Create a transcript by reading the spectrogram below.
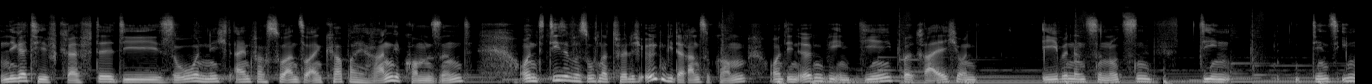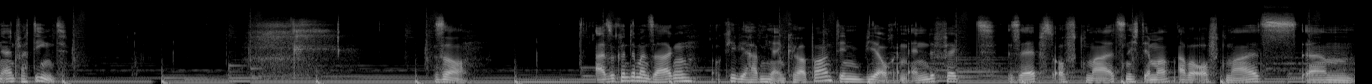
Negativkräfte, die so nicht einfach so an so einen Körper herangekommen sind. Und diese versuchen natürlich irgendwie daran zu kommen und ihn irgendwie in die Bereiche und Ebenen zu nutzen, denen es ihnen einfach dient. So. Also könnte man sagen, okay, wir haben hier einen Körper, den wir auch im Endeffekt selbst oftmals, nicht immer, aber oftmals ähm,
